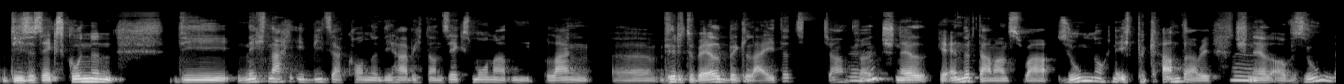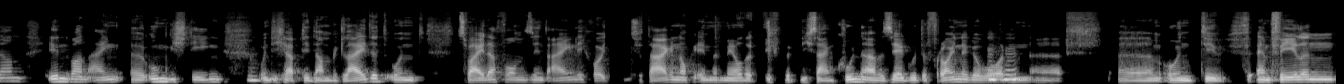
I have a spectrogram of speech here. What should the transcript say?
diese sechs Kunden, die nicht nach Ibiza konnten, die habe ich dann sechs Monate lang virtuell begleitet. Ja, mhm. schnell geändert. Damals war Zoom noch nicht bekannt, habe ich mhm. schnell auf Zoom dann irgendwann ein, äh, umgestiegen mhm. und ich habe die dann begleitet und zwei davon sind eigentlich heutzutage noch immer mehr oder ich würde nicht sagen Kunden, aber sehr gute Freunde geworden. Mhm. Äh, äh, und die empfehlen,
